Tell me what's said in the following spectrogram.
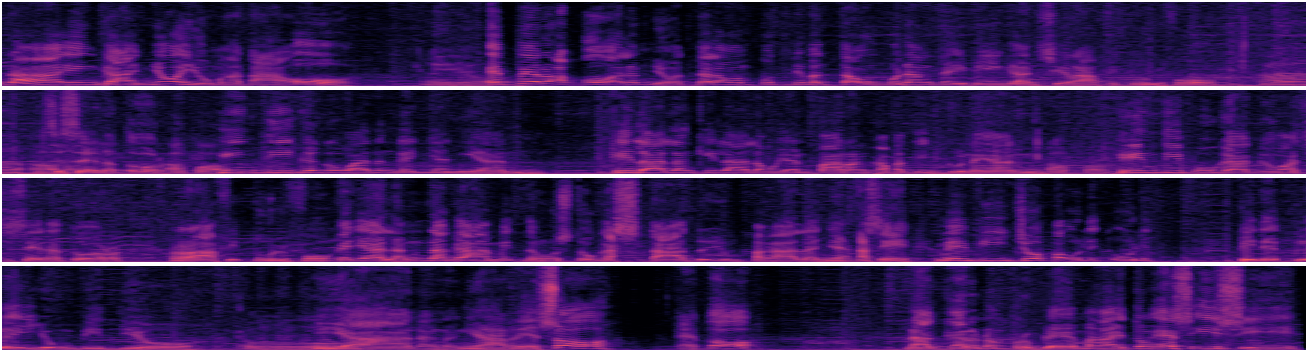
nainganyo yung mga tao. Ayun. Eh pero ako, alam nyo, 25 taong ko nang kaibigan si Rafi Tulfo Ah, si okay. Senator. Opo. Hindi gagawa ng ganyan yan. Kilalang kilala ko yan, parang kapatid ko na yan. Opo. Hindi po gagawa si Senator Rafi Tulfo. Kaya lang nagamit ng husto, gastado yung pangalan niya. Kasi may video pa ulit-ulit, pineplay yung video. Oh. Yan ang nangyari. So, eto, nagkaroon ng problema. Itong SEC,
